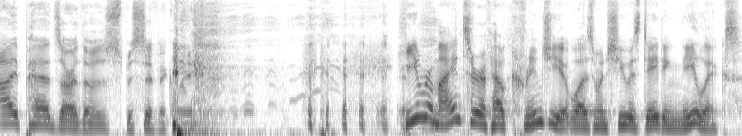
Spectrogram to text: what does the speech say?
iPads are those specifically? He reminds her of how cringy it was when she was dating Neelix,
